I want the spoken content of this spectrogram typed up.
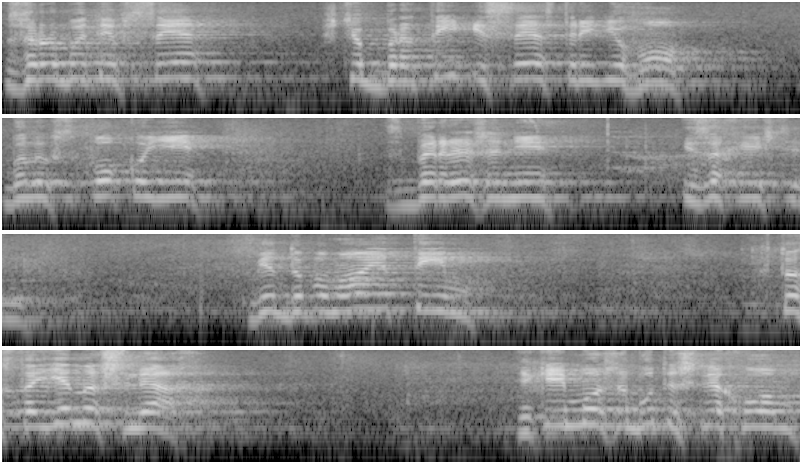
зробити все, щоб брати і сестри його були в спокої, збережені і захищені. Він допомагає тим, хто стає на шлях, який може бути шляхом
